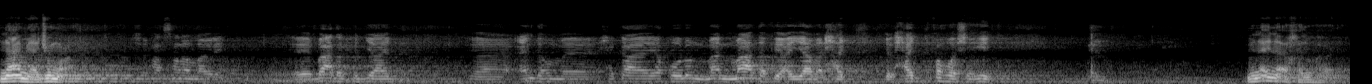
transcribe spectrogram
نعم يا جمعة. شيخ أحسن الله إليك. إيه، بعض الحجاج آه، عندهم آه، حكاية يقولون من مات في أيام الحج. في الحج فهو شهيد. من أين أخذوا هذا؟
